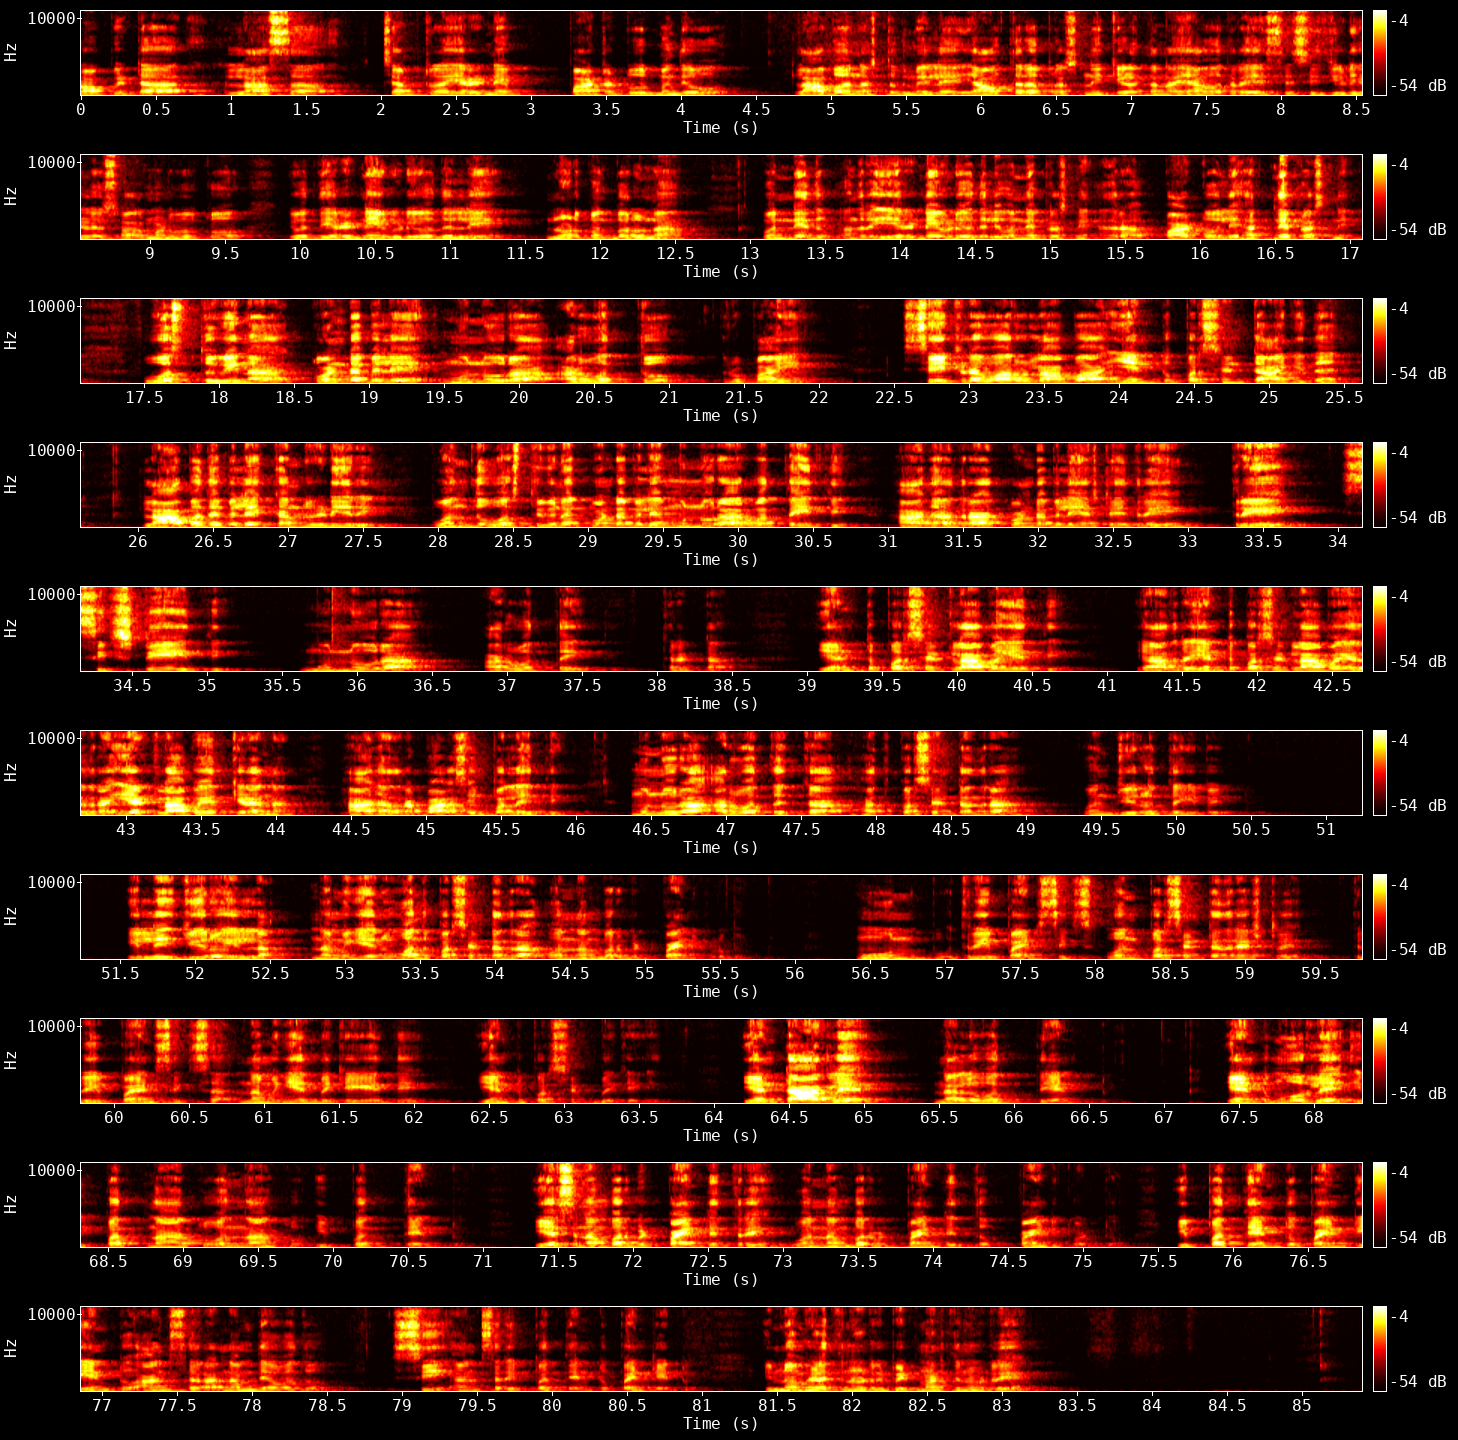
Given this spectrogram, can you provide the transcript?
Profit, loss, chapter ಎರಡನೇ part tour ಬಂದೆವು. ಲಾಭ, ನಷ್ಟದ ಮೇಲೆ ಯಾವ ಥರ ಪ್ರಶ್ನೆ ಕೇಳ್ತಾನ, ಯಾವ ಥರ ಎಸ್ ಎಸ್ ಸಿ ಜಿ ಡಿಗಳ ಸಾಲ್ವ್ ಮಾಡಬೇಕು, ಇವತ್ತು ಎರಡನೇ ವಿಡಿಯೋದಲ್ಲಿ ನೋಡ್ಕೊಂಡು ಬರೋಣ. ಒಂದನೇದು, ಅಂದರೆ ಎರಡನೇ ವಿಡಿಯೋದಲ್ಲಿ ಒಂದನೇ ಪ್ರಶ್ನೆ, ಅಂದರೆ ಪಾರ್ಟ್ ಅಲ್ಲಿ ಹತ್ತನೇ ಪ್ರಶ್ನೆ. ವಸ್ತುವಿನ ಕೊಂಡ ಬೆಲೆ ಮುನ್ನೂರ ಅರವತ್ತು ರೂಪಾಯಿ. ಶೇಕಡಾವಾರು ಲಾಭ ಎಂಟು ಪರ್ಸೆಂಟ್ ಆಗಿದೆ. ಲಾಭದ ಬೆಲೆ ಕಂಡುಹಿಡಿಯಿರಿ ಒಂದು ವಸ್ತುವಿನ ಕೊಂಡ ಬೆಲೆ ಮುನ್ನೂರ ಅರವತ್ತೈತಿ ಹಾಗಾದ್ರೆ ಕೊಂಡ ಬೆಲೆ ಎಷ್ಟೈತ್ರಿ? ತ್ರೀ ಸಿಕ್ಸ್ಟಿ ಐತಿ. ಮುನ್ನೂರ ಅರವತ್ತೈತಿ ಕರೆಕ್ಟ ಎಂಟು ಪರ್ಸೆಂಟ್ ಲಾಭ ಆಗೈತಿ. ಯಾವ್ದ್ರ ಎಂಟು ಪರ್ಸೆಂಟ್ ಲಾಭ ಆಗ್ಯದ ಅಂದ್ರೆ ಎಷ್ಟು ಲಾಭ ಆಗೈತೆ ಕೇಳೋಣ ಹಾಗಾದ್ರೆ ಭಾಳ ಸಿಂಪಲ್ ಐತಿ. ಮುನ್ನೂರ ಅರವತ್ತೈತ ಹತ್ತು ಪರ್ಸೆಂಟ್ ಅಂದ್ರೆ ಒಂದು ಜೀರೋ ತೆಗಿಬೇಕು. ಇಲ್ಲಿ ಜೀರೋ ಇಲ್ಲ. ನಮಗೇನು ಒಂದು ಪರ್ಸೆಂಟ್ ಅಂದ್ರೆ ಒಂದು ನಂಬರ್ ಬಿಟ್ಟು ಪಾಯಿಂಟ್ ಕೊಡಬೇಕು. Moon three point six one percent ಅಂದ್ರೆ ಎಷ್ಟು ರೀ ತ್ರೀ ಪಾಯಿಂಟ್ ಸಿಕ್ಸ್ ನಮಗೇನು ಬೇಕಾಗೈತಿ? ಎಂಟು ಪರ್ಸೆಂಟ್ ಬೇಕಾಗೈತಿ. ಎಂಟು ಆರ್ಲೆ ನಲವತ್ತೆಂಟು. ಎಂಟು ಮೂರ್ಲೆ ಇಪ್ಪತ್ನಾಲ್ಕು ಒಂದು ನಾಲ್ಕು ಇಪ್ಪತ್ತೆಂಟು. ಎಸ್ ನಂಬರ್ ಬಿಟ್ಟು ಪಾಯಿಂಟ್ ಇತ್ತು ರೀ ಒಂದು ನಂಬರ್ ಬಿಟ್ಟು ಪಾಯಿಂಟ್ ಇತ್ತು ಪಾಯಿಂಟ್ ಕೊಟ್ಟು. ಇಪ್ಪತ್ತೆಂಟು ಪಾಯಿಂಟ್ ಎಂಟು ಆನ್ಸರ ನಮ್ದು ಯಾವುದು? ಸಿ ಆನ್ಸರ್ ಇಪ್ಪತ್ತೆಂಟು ಪಾಯಿಂಟ್ ಎಂಟು. ಇನ್ನೊಮ್ಮೆ ಹೇಳ್ತೀನಿ ನೋಡಿರಿ ರಿಪೀಟ್ ಮಾಡ್ತೀನಿ ನೋಡ್ರಿ.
